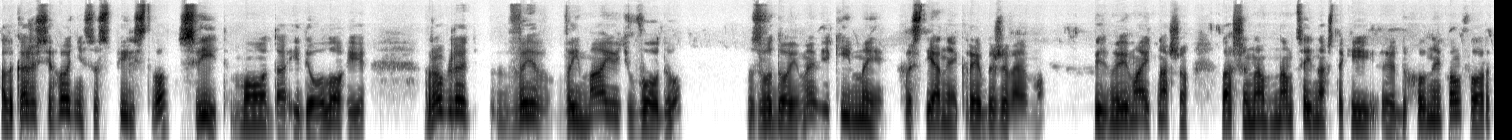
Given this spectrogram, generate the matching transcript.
Але каже, сьогодні суспільство, світ, мода, ідеології роблять, ви, виймають воду з водойми, в якій ми, християни, як риби, живемо. Виймають нашу, нам, нам цей наш такий е, духовний комфорт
